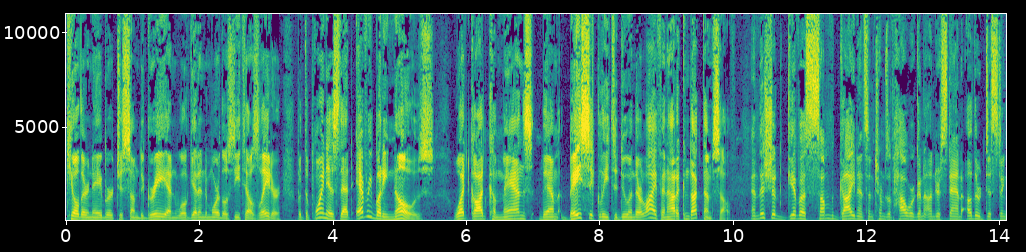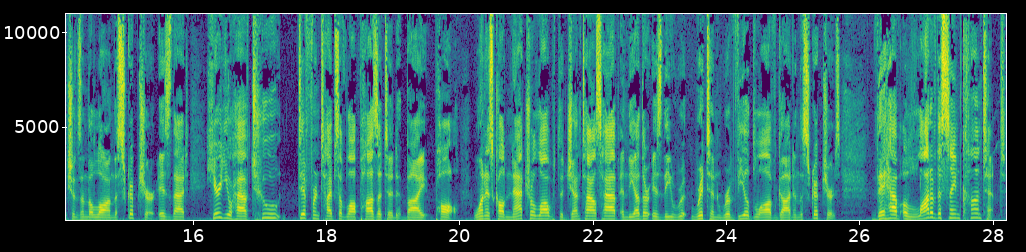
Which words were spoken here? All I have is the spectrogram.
kill their neighbor to some degree, and we'll get into more of those details later. But the point is that everybody knows what God commands them basically to do in their life and how to conduct themselves. And this should give us some guidance in terms of how we're going to understand other distinctions in the law and the scripture. Is that here you have two different types of law posited by Paul. One is called natural law, which the Gentiles have, and the other is the written, revealed law of God in the scriptures. They have a lot of the same content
